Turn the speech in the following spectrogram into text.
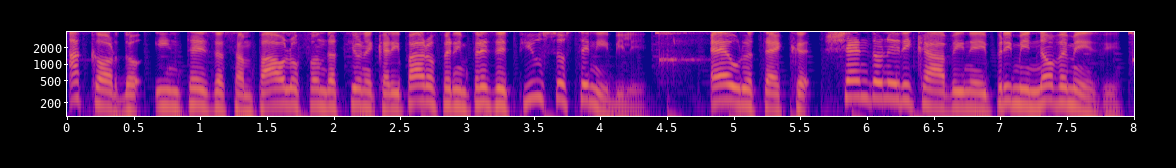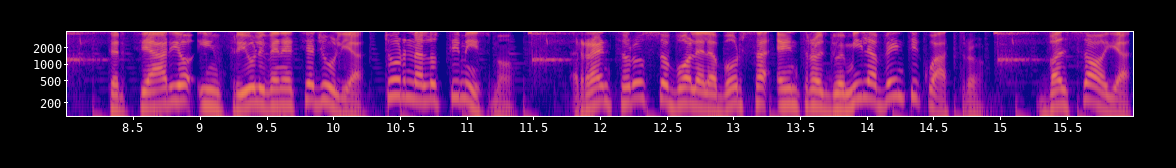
Accordo Intesa San Paolo Fondazione Cariparo per imprese più sostenibili. Eurotech scendono i ricavi nei primi nove mesi. Terziario in Friuli Venezia Giulia. Torna l'ottimismo. Renzo Rosso vuole la borsa entro il 2024. Valsoia.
